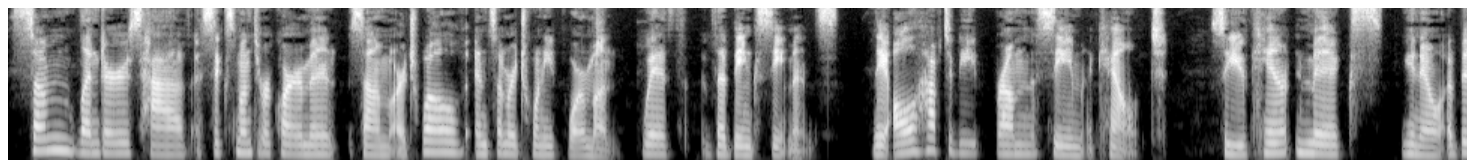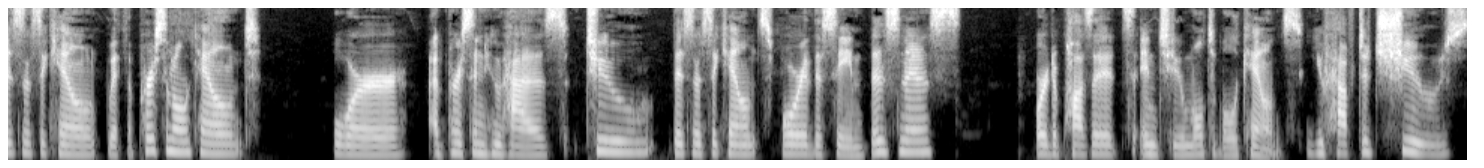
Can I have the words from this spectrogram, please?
Some lenders have a six month requirement, some are 12, and some are 24 month with the bank statements. They all have to be from the same account. So you can't mix, you know, a business account with a personal account or a person who has two business accounts for the same business or deposits into multiple accounts. You have to choose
